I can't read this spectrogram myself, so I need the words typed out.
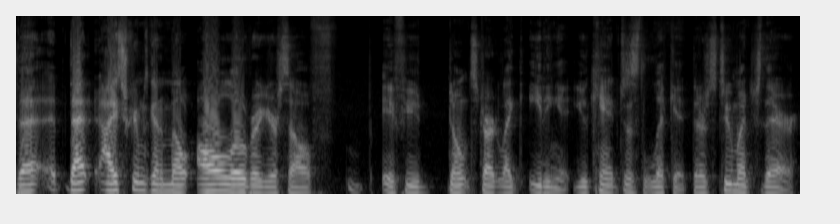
that that ice cream's going to melt all over yourself if you don't start like eating it. You can't just lick it. There's too much there.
